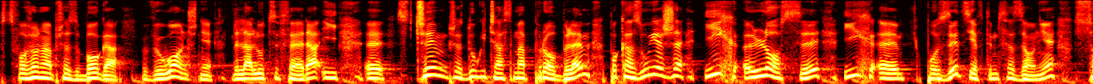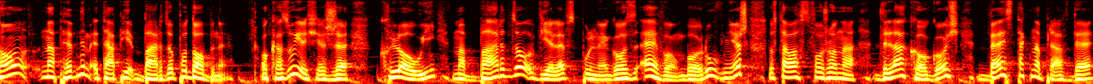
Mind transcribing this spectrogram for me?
stworzona przez Boga wyłącznie dla Lucyfera i e, z czym przez długi czas ma problem, pokazuje, że ich losy, ich e, pozycje w tym sezonie są na pewnym etapie bardzo podobne. Okazuje się, że Chloe ma bardzo wiele wspólnego z Ewą, bo również została stworzona dla kogoś bez tak naprawdę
